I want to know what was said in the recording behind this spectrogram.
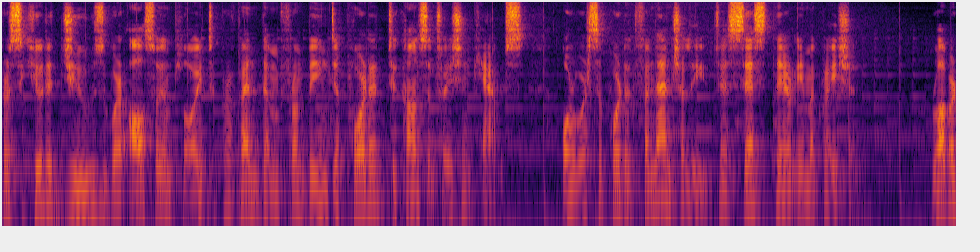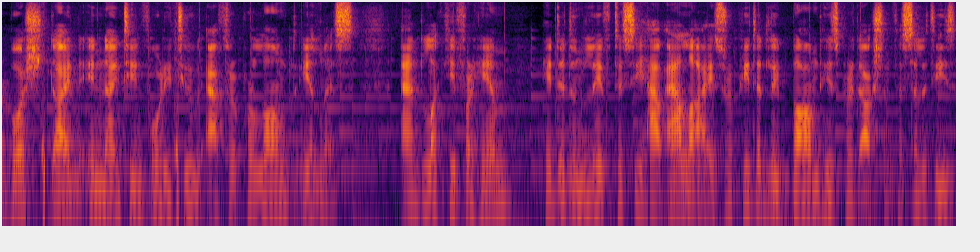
persecuted Jews were also employed to prevent them from being deported to concentration camps, or were supported financially to assist their immigration. Robert Bosch died in 1942 after a prolonged illness, and lucky for him, he didn't live to see how Allies repeatedly bombed his production facilities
